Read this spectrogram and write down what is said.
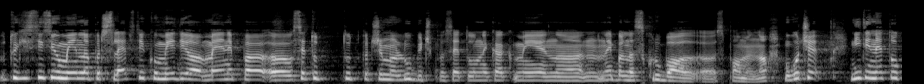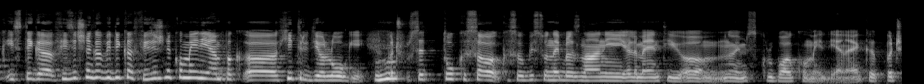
tukaj si si omenila pač slepsti komedijo, mene pa uh, vse tudi, tudi pač ima ljubič, pa vse to nekako me je na, najbolj na skrubal uh, spomnil. No. Mogoče niti ne toliko iz tega fizičnega vidika, fizične komedije, ampak uh, hitri dialogi. Uh Mhm. -huh. pač vse to, ki so, ki so v bistvu najbolj znani elementi um, vem, skrubal komedije. Ne, ker pač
